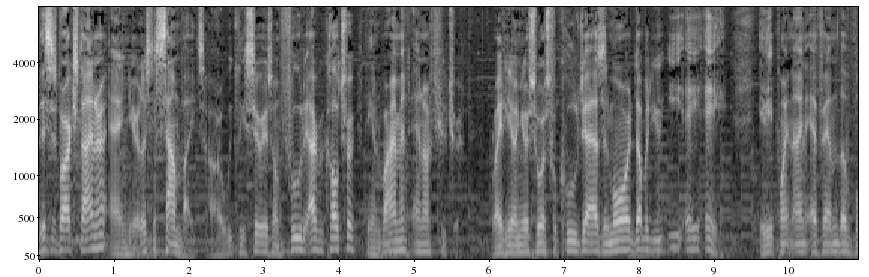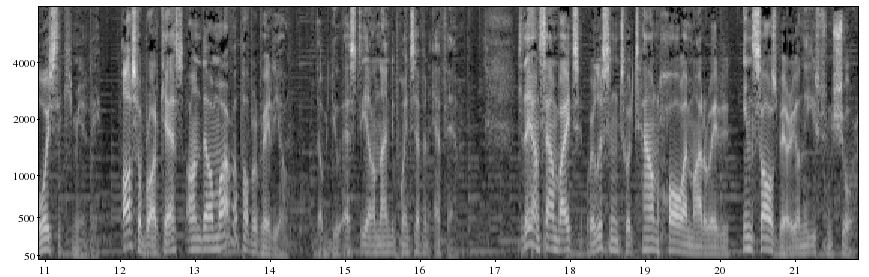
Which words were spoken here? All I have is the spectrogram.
This is Marc Steiner, and you're listening to Sound Bites, our weekly series on food, agriculture, the environment, and our future. Right here on your source for cool jazz and more, WEAA, 88.9 FM, the voice of the community. Also broadcast on Delmarva Public Radio, WSDL 90.7 FM. Today on Sound Bites, we're listening to a town hall I moderated in Salisbury on the Eastern Shore.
